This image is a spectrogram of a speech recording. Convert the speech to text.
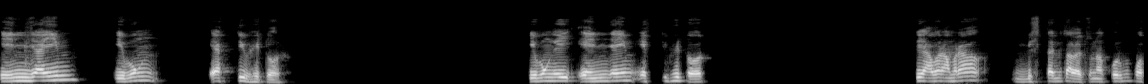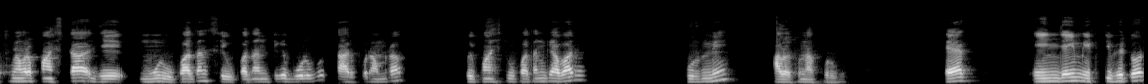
এনজাইম এবং অ্যাক্টিভেটর। এবং এই এনজাইম, অ্যাক্টিভেটর আবার আমরা বিস্তারিত আলোচনা করব। প্রথমে আমরা পাঁচটা যে মূল উপাদান, সেই উপাদানটিকে বলব। তারপর আমরা ওই পাঁচটি উপাদানকে আবার পূর্ণে আলোচনা করব। এক এনজাইম অ্যাক্টিভেটর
